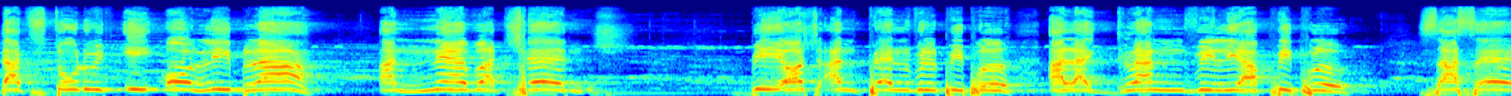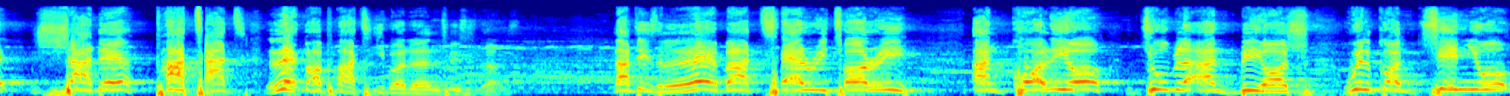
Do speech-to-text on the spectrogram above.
that stood with E.O. LeBlanc and never changed. Bioche and Penville people are like Granville people. Sase, Jade, Patat, Labour Party, brothers and sisters. That is Labour territory and Colihaut Dublanc and Bioche will continue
